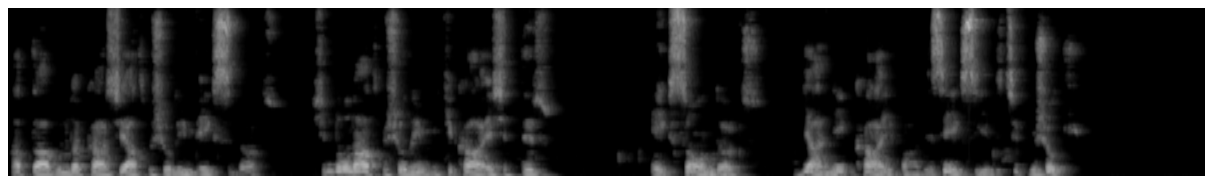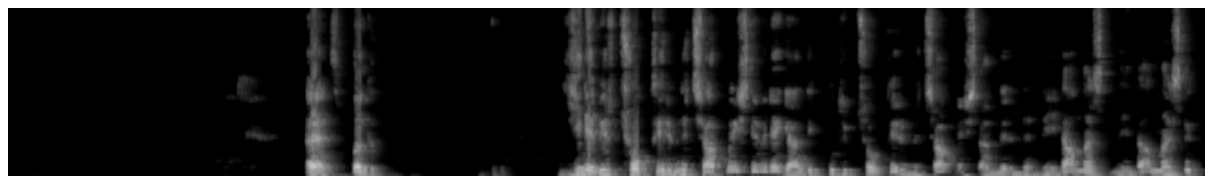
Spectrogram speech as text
Hatta bunu da karşıya atmış olayım. Eksi 4. Şimdi onu atmış olayım. 2k eşittir. Eksi 14. Yani k ifadesi eksi 7 çıkmış olur. Evet bakın. Yine bir çok terimli çarpma işlemine geldik. Bu tip çok terimli çarpma işlemlerinde neyle anlaştık, neyle anlaştık?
